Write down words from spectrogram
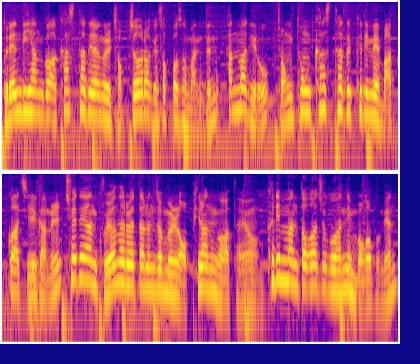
브랜디 향과 카스타드 향을 적절하게 섞어서 만든 한마디로 정통 카스타드 크림의 맛과 질감을 최대한 구현하려 했다는 점을 어필하는 것 같아요. 크림만 떠가지고 한 입 먹어 보면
